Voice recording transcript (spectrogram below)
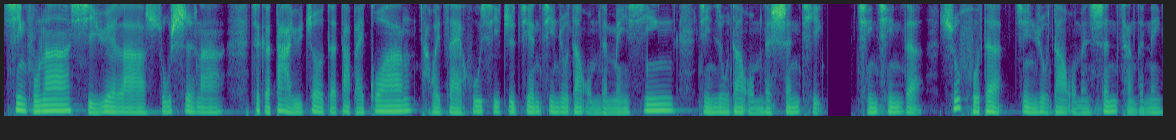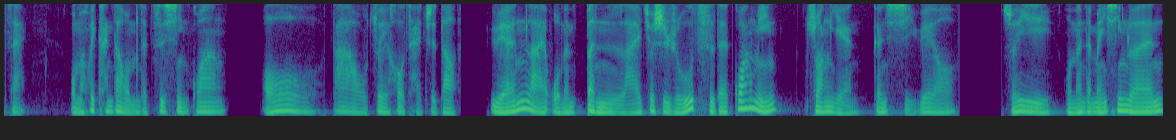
幸福啦、喜悦啦、舒适啦，这个大宇宙的大白光，它会在呼吸之间进入到我们的眉心，进入到我们的身体，轻轻的。舒服的进入到我们深层的内在，我们会看到我们的自信光哦。到最后才知道，原来我们本来就是如此的光明、庄严跟喜悦哦。所以，我们的眉心轮，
